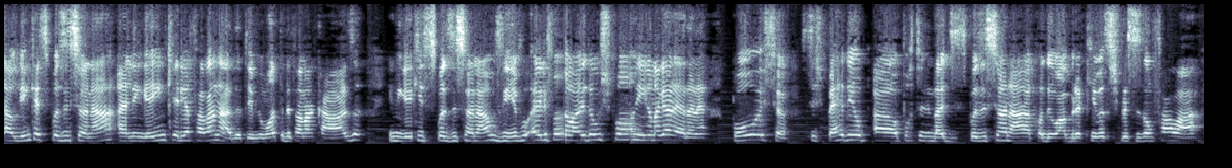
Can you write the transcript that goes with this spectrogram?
alguém quer se posicionar, aí ninguém queria falar nada. Teve uma treta na casa e ninguém quis se posicionar ao vivo. Aí ele foi lá e deu um esporrinho na galera, né? Poxa, vocês perdem a oportunidade de se posicionar. Quando eu abro aqui, vocês precisam falar.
